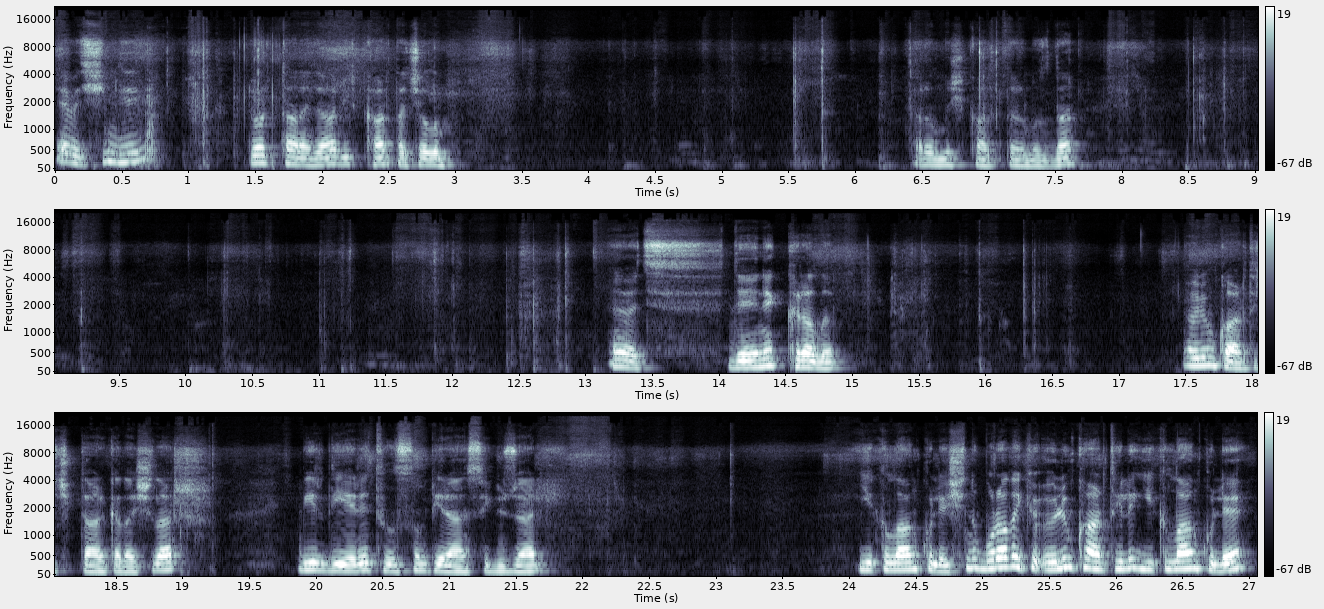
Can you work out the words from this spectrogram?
Evet şimdi 4 tane daha bir kart açalım. Sarılmış kartlarımızdan. Evet. Değnek kralı. Ölüm kartı çıktı arkadaşlar. Bir diğeri tılsım prensi. Güzel. Yıkılan kule. Şimdi buradaki ölüm kartıyla yıkılan kule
